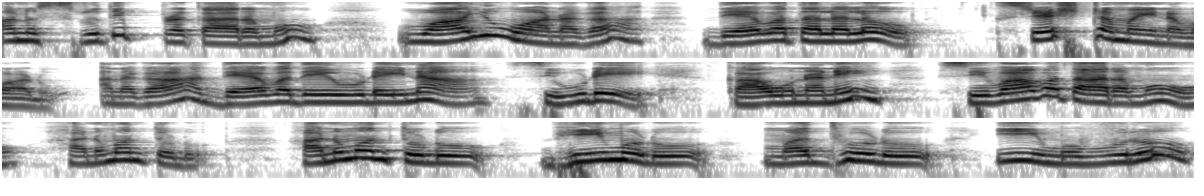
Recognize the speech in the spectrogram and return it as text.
అను శృతి ప్రకారము వాయువు అనగా దేవతలలో శ్రేష్టమైనవాడు. అనగా దేవదేవుడైన శివుడే. కావుననే శివావతారము హనుమంతుడు. హనుమంతుడు భీముడు మధుడు ఈ ముగ్గురు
